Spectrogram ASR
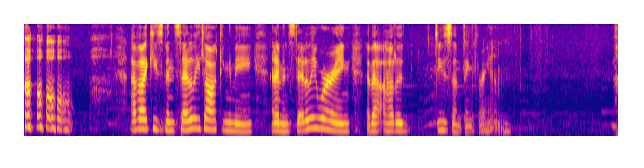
Oh. I feel like He's been steadily talking to me, and I've been steadily worrying about how to do something for Him.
